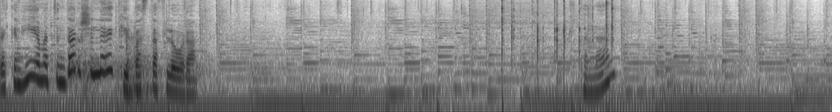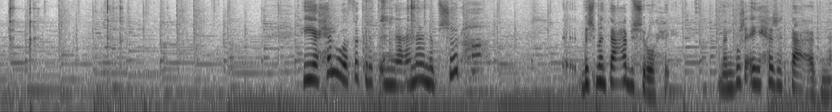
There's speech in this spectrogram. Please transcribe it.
لكن هي ما تندرش إلا هيك الباستا فلورا. تمام. هي حلوة فكرة إن أنا نبشرها باش ما نتعبش روحي ما نبوش أي حاجة تتعبنا.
